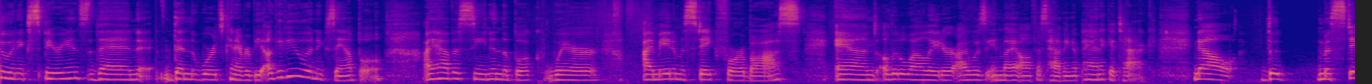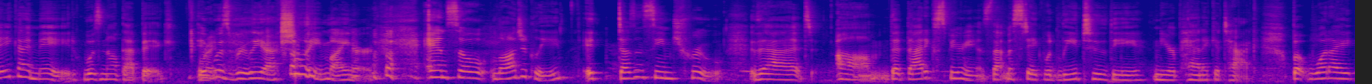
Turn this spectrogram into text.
to an experience than than the words can ever be. I'll give you an example. I have a scene in the book where I made a mistake for a boss and a little while later I was in my office having a panic attack. Now, the mistake I made was not that big. It Right. was really actually minor. And so logically, it doesn't seem true that um, that that experience, that mistake would lead to the near panic attack. But what I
